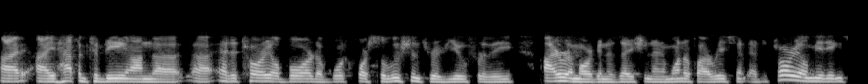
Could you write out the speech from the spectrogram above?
I, I, happen to be on the uh, editorial board of Workforce Solutions Review for the IHRIM organization, and in one of our recent editorial meetings,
